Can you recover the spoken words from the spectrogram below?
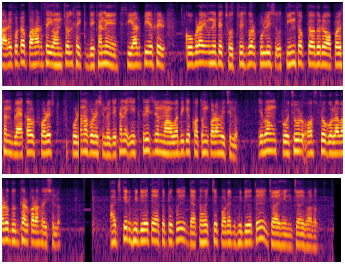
কারেকোটা পাহাড় সেই অঞ্চল থেকে যেখানে সিআরপিএফের কোবরা ইউনিটের ছত্তিশগড় পুলিশ ও তিন সপ্তাহ ধরে অপারেশন ব্ল্যাকআউট ফরেস্ট পরিচালনা করেছিল, যেখানে একত্রিশ জন মাওবাদীকে খতম করা হয়েছিল। এবং প্রচুর অস্ত্র গোলাবারুদ উদ্ধার করা হয়েছিল। আজকের ভিডিওতে এতটুকুই। দেখা হচ্ছে পরের ভিডিওতে। জয় হিন্দ, জয় ভারত।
